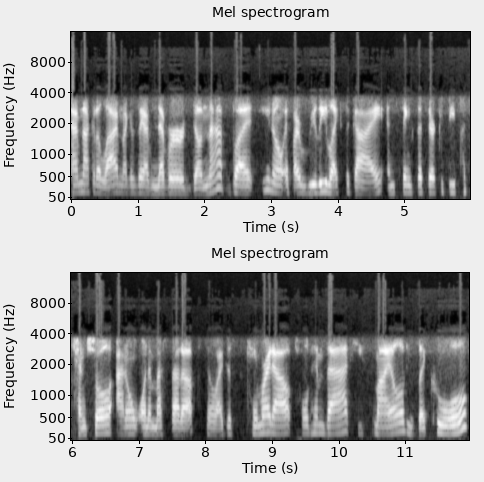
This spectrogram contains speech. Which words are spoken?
I'm not going to lie. I'm not going to say I've never done that. But, you know, if I really like the guy and think that there could be potential, I don't want to mess that up. So I just came right out, told him that. He smiled. He's like, cool.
